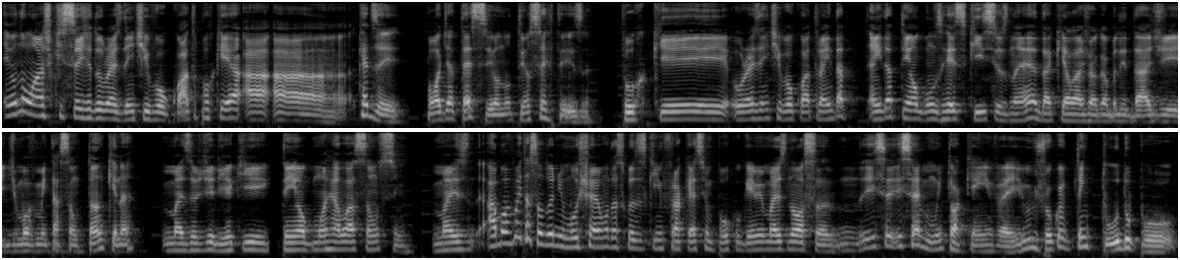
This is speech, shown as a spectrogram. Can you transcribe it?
Eu não acho que seja do Resident Evil 4 porque a, a, a... Quer dizer, pode até ser, eu não tenho certeza. Porque o Resident Evil 4 ainda, ainda tem alguns resquícios, né? Daquela jogabilidade de movimentação tanque, né? Mas eu diria que tem alguma relação sim. Mas a movimentação do Onimusha é uma das coisas que enfraquece um pouco o game, mas nossa, isso, isso é muito aquém, velho. O jogo tem tudo, pô.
